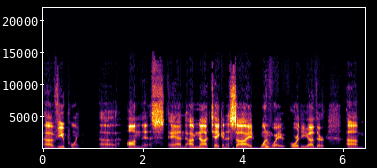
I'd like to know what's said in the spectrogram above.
uh, viewpoint uh, on this. And I'm not taking a side one way or the other um,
